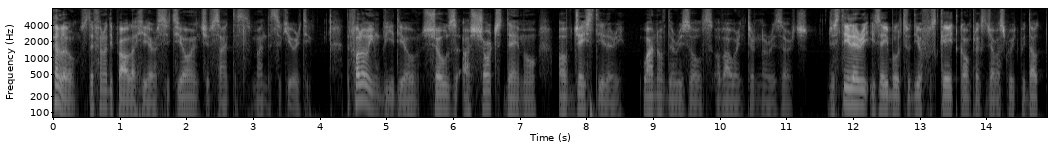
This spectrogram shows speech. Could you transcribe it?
Hello, Stefano Di Paola here, CTO and Chief Scientist Minded Security. The following video shows a short demo of JStillery, one of the results of our internal research. JStillery is able to deobfuscate complex JavaScript without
